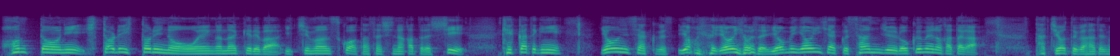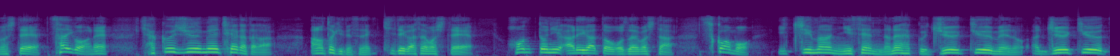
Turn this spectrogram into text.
本当に一人一人の応援がなければ1万スコア達成しなかったですし、結果的に400 4 436名の方が立ち寄ってくださってまして、最後はね、110名近い方があの時ですね、聞いてくださいまして、本当にありがとうございました。スコアも12,719名の、19、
